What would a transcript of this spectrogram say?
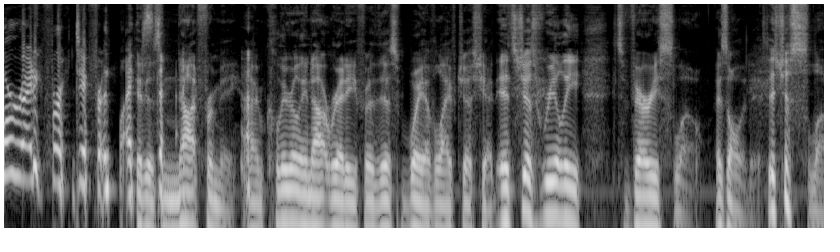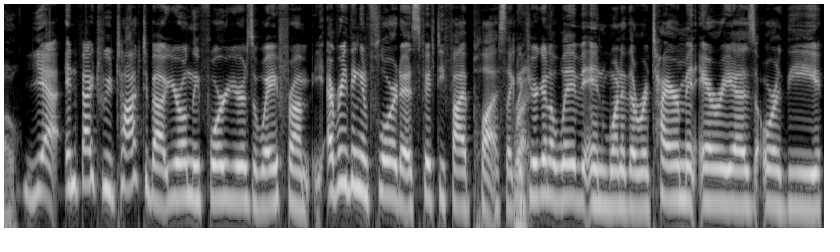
we're ready for a different lifestyle. It is not for me. I'm clearly not ready for this way of life just yet. It's just really, it's very slow, slow is all it is. It's just slow. Yeah, in fact, we've talked about you're only four years away from everything in Florida is 55 plus. Like Right. if you're going to live in one of the retirement areas or the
